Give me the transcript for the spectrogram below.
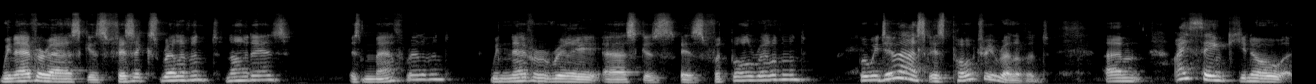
we never ask: Is physics relevant nowadays? Is math relevant? We never really ask: Is is football relevant? But we do ask: Is poetry relevant? Um, I think, you know,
